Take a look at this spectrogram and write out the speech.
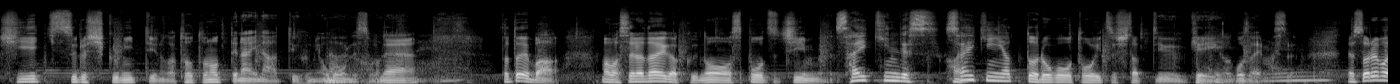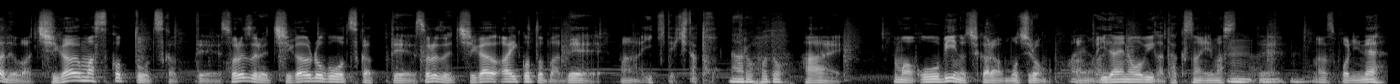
刺激する仕組みっていうのが整ってないなっていうふうに思うんですよね。例えば、まあ、早稲田大学のスポーツチーム最近です、はい。最近やっとロゴを統一したっていう経緯がございます。でそれまでは違うマスコットを使ってそれぞれ違うロゴを使ってそれぞれ違う合言葉で、まあ、生きてきたと。なるほど。はい。まあ、OB の力はもちろん、はいはい。あの偉大な OB がたくさんいますので、うんうんうん。まあ、そこにね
